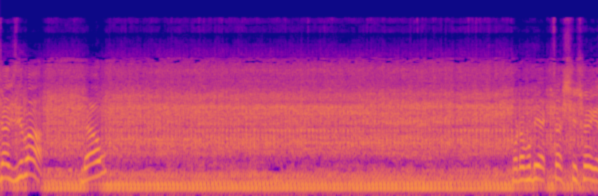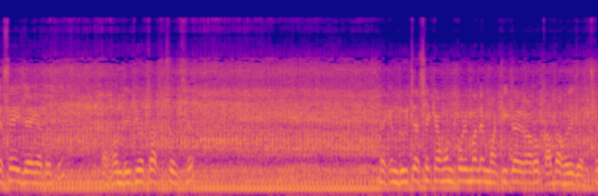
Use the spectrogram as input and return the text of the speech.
চাষ দিবা? দাও। মোটামুটি এক চাষ শেষ হয়ে গেছে এই জায়গাটাতে। এখন দ্বিতীয় চাষ চলছে। দেখেন দুই চাষে কেমন পরিমাণে মাটিটা আরও কাদা হয়ে যাচ্ছে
